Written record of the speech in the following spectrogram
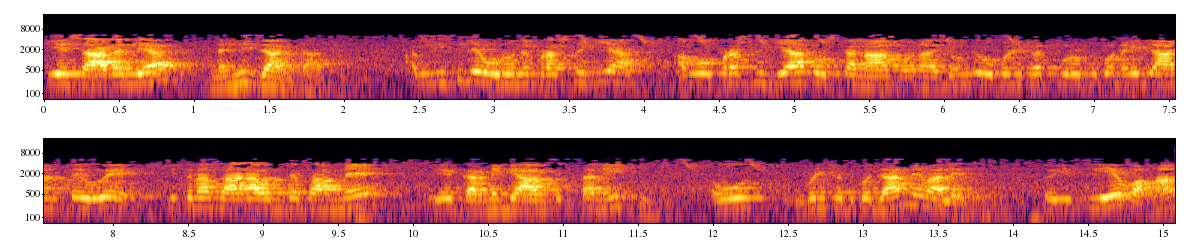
कि ये सागल्य नहीं जानता था। अब इसलिए उन्होंने प्रश्न किया। अब वो प्रश्न किया तो उसका नाश होना है क्योंकि उपनिषद पुरुष को नहीं जानते हुए इतना सारा उनके सामने ये करने की आवश्यकता नहीं थी। तो वो उपनिषद को जानने वाले थे। तो इसलिए वहाँ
